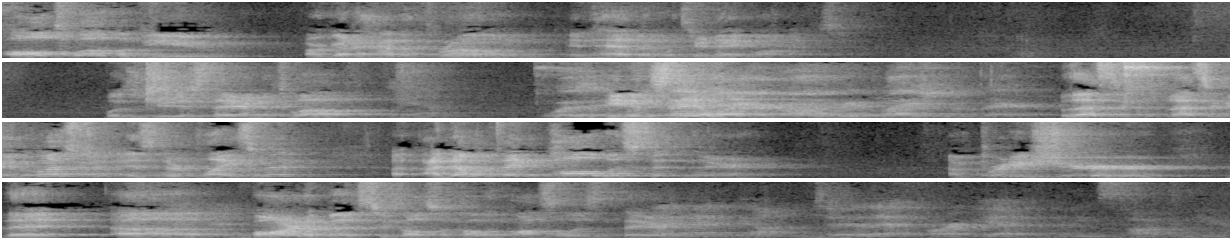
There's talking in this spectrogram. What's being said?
All 12 of you are going to have a throne in heaven with your name on it. Was Judas there in the 12? Yeah. Was it, He didn't was say he eleven. On the replacement there? Well, that's a, that's a good question. Is there placement? I I don't think Paul was sitting there. I'm pretty sure that uh, Barnabas, who's also called apostle, isn't there. I hadn't gotten to that part yet when he's talking here.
